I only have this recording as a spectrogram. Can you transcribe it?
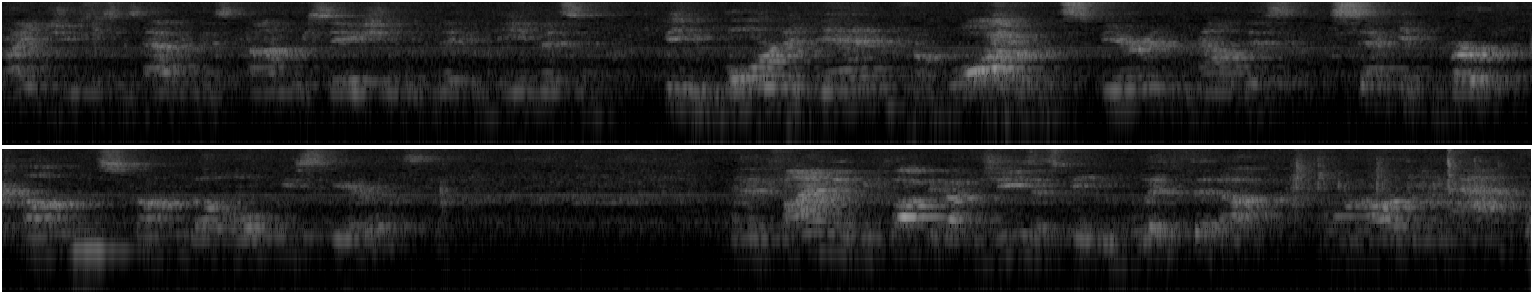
right? Jesus is having this conversation with Nicodemus and being born again from water and spirit, and how this second birth comes from the Holy Spirit. And then talked about Jesus being lifted up on our behalf,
